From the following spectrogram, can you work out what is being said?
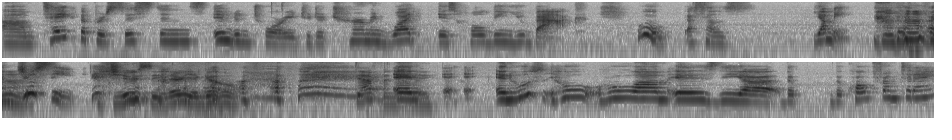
um, take the persistence inventory to determine what is holding you back. Ooh, that sounds yummy. juicy. Juicy. There you go. Definitely. And and who's who who um is the uh the the quote from today?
